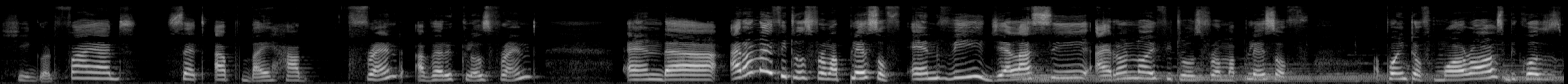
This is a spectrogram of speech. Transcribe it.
she got fired set up by her friend a very close friend and uh, I don't know if it was from a place of envy, jealousy. I don't know if it was from a place of a point of morals because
